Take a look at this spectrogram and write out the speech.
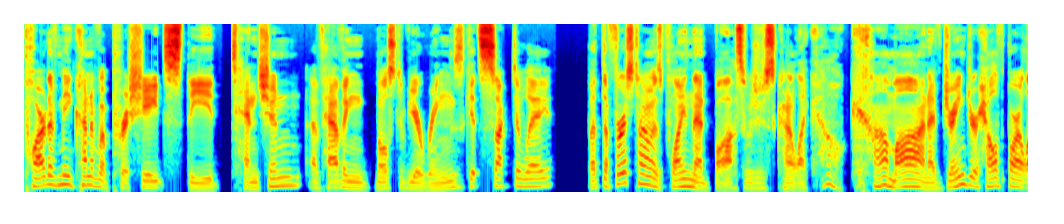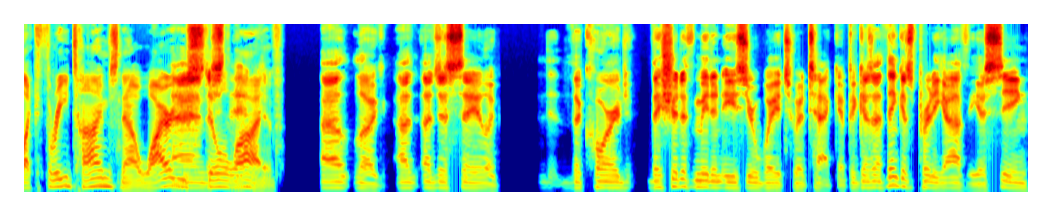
part of me kind of appreciates the tension of having most of your rings get sucked away. But the first time I was playing that boss, it was just kind of like, oh, come on. I've drained your health bar like three times now. Why are you still alive? Uh, look, I'll, I'll just say, look, th- the cord, they should have made an easier way to attack it because I think it's pretty obvious seeing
